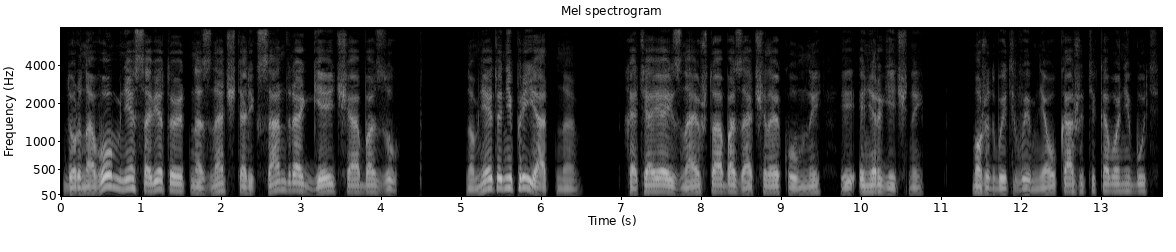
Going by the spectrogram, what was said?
Дурново мне советуют назначить Александра Гейча Абазу. Но мне это неприятно, хотя я и знаю, что Абаза человек умный и энергичный. Может быть, вы мне укажете кого-нибудь? —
